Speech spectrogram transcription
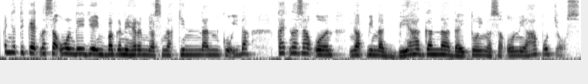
anya ti kahit nasaon di di imbaga ni Jeremias nga kinan ko ida kahit nasaon nga pinagbiyagan na daytoy nga saon ni Apo Dios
